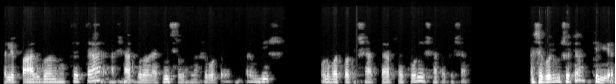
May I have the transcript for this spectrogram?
তাহলে পাঁচ গুণ হচ্ছে চার আর সাত গুণ এক। মিশ্র ভগ্নাংশ করতে হবে বিশ। অনুপাত কত সাত চার চার কুড়ি সাত একে সাত আশা করি বিষয়টা ক্লিয়ার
